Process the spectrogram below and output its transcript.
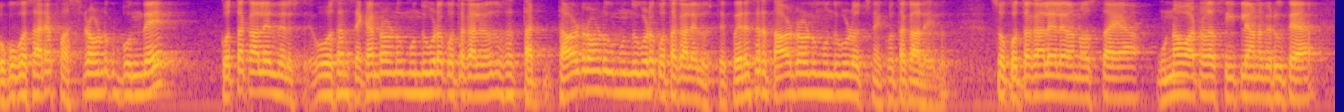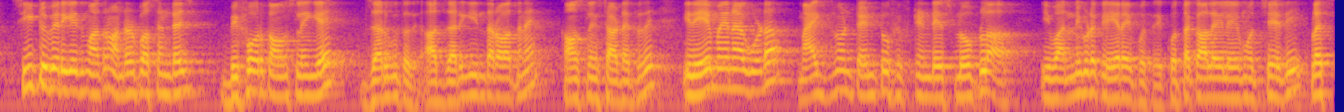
ఒక్కొక్కసారి ఫస్ట్ రౌండ్కి ముందే కొత్త కాలేజీలు తెలుస్తాయి. ఓసారి సెకండ్ రౌండ్కి ముందు కూడా కొత్త కాలేజీలు వస్తాయి. ఒకసారి థర్డ్ రౌండ్కి ముందు కూడా కొత్త కాలేజీలు వస్తాయి. పోయినసారి థర్డ్ రౌండ్ ముందు కూడా వచ్చినాయి కొత్త కాలేజీలు సో కొత్త కాలేజీలు ఏమైనా వస్తాయా? ఉన్న వాటిలో సీట్లు ఏమైనా పెరుగుతాయా? సీట్లు పెరిగేది మాత్రం హండ్రెడ్ పర్సెంటేజ్ బిఫోర్ కౌన్సిలింగే జరుగుతుంది. ఆ జరిగిన తర్వాతనే కౌన్సిలింగ్ స్టార్ట్ అవుతుంది. ఇది ఏమైనా కూడా maximum ten to fifteen days లోపల ఇవన్నీ కూడా క్లియర్ అయిపోతాయి. కొత్త కాలేజీలో ఏమొచ్చేది? ప్లస్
